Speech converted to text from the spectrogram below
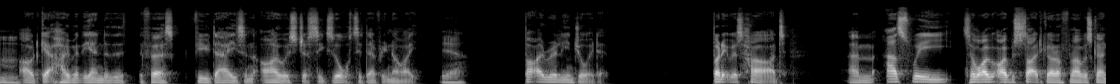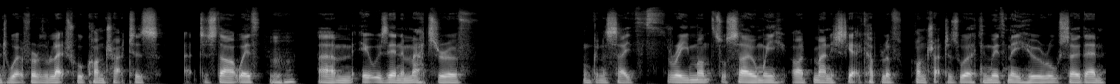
Mm. I would get home at the end of the, the first few days, and I was just exhausted every night yeah. But I really enjoyed it. But it was hard. Um, as we, so I, I was started going off and I was going to work for other electrical contractors uh, to start with. hmm Um, it was in a matter of, I'm going to say three months or so, and we I'd managed to get a couple of contractors working with me who were also then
